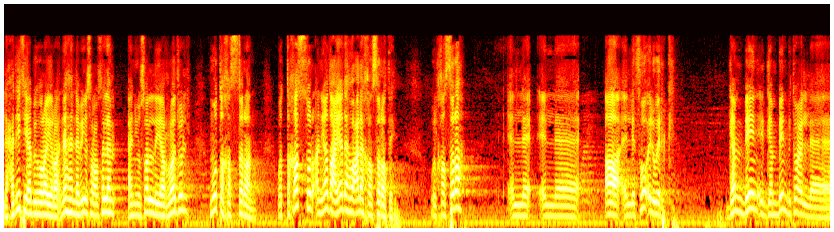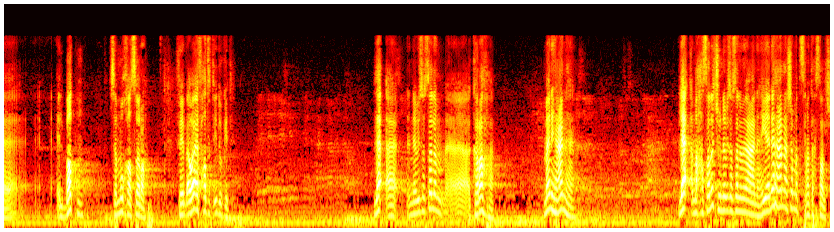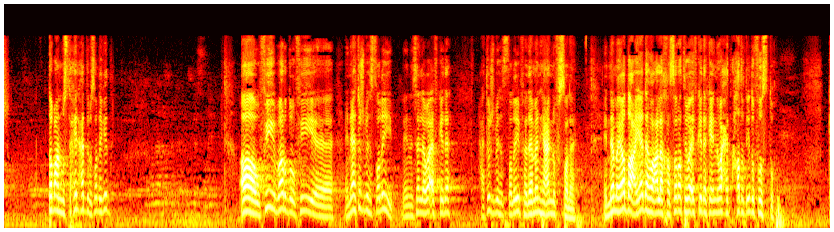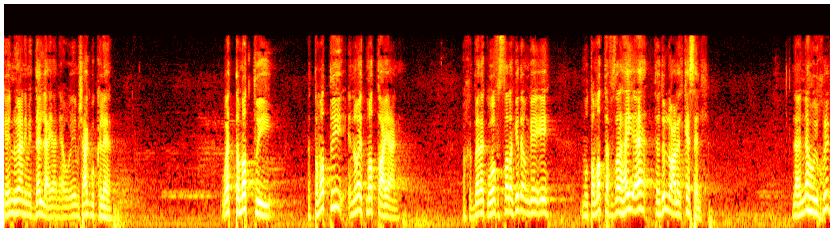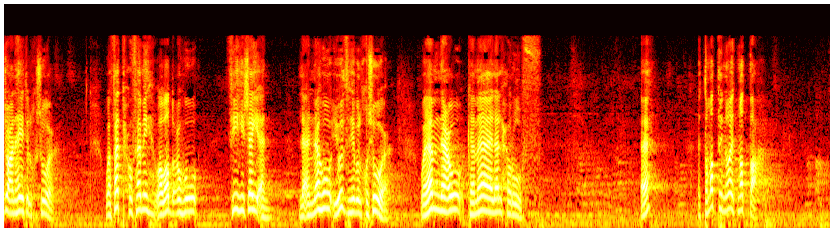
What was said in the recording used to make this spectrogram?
لحديث أبي هريرة نهى النبي صلى الله عليه وسلم أن يصلي الرجل متخصرا. والتخصر أن يضع يده على خاصرته. والخاصرة اللي, اللي, آه اللي فوق الورك. جنبين الجنبين بتوع البطن سموه خاصرة. فيبقى واقف حاطط إيده كده. لا النبي صلى الله عليه وسلم آه، كرهها. منهي عنها. لا ما حصلتش النبي صلى الله عليه وسلم عنها. هي نهى عنها عشان ما تحصلش. طبعا مستحيل حد بيصلي كده. آه وفي برضه في آه إنها تشبه الصليب لأن الإنسان لو واقف كده هتشبه الصليب فده منهي عنه في الصلاة. إنما يضع يده على خاصرته واقف كده كأنه واحد حاطط إيده في وسطه. كأنه يعني متدلع يعني أو إيه مش عاجبه الكلام. والتمطي التمطي إنه يتمطع يعني. واخد بالك؟ وهو في الصلاة كده قام جاي إيه؟ متمطع في الصلاة هيئة تدل على الكسل. لأنه يخرج عن هيئة الخشوع. وفتح فمه ووضعه فيه شيئا لأنه يذهب الخشوع ويمنع كمال الحروف. أه؟ التمطي إن هو يتمطع.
